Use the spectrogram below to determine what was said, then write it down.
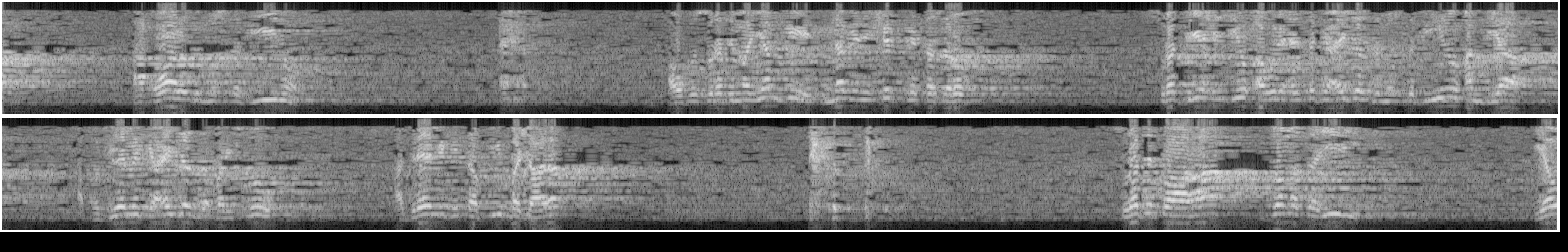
اقوال المستفین اور سورت مریم کے نبی شرک کے تصرف. سورت حجیو اول حصہ کے عجز المستفین انبیاء. ابدیہ میں کہ عجز فرشتو. ادرے میں کہ تفریح بشارت. سورت توہا دو مسحیری یو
